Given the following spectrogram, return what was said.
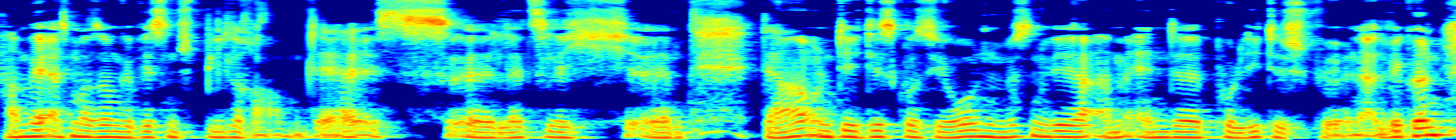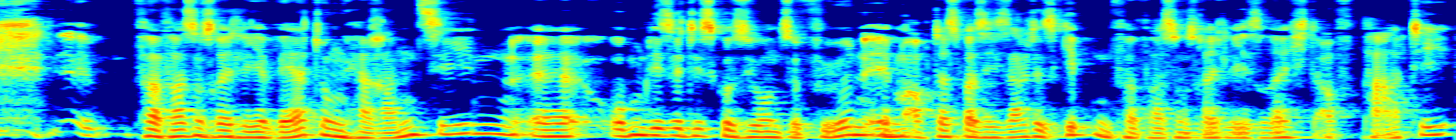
haben wir erstmal so einen gewissen Spielraum. Der ist äh, letztlich äh, da und die Diskussion müssen wir am Ende politisch führen. Also wir können äh, verfassungsrechtliche Wertungen heranziehen, äh, um diese Diskussion zu führen. Eben auch das, was ich sagte, es gibt ein verfassungsrechtliches Recht auf Party.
